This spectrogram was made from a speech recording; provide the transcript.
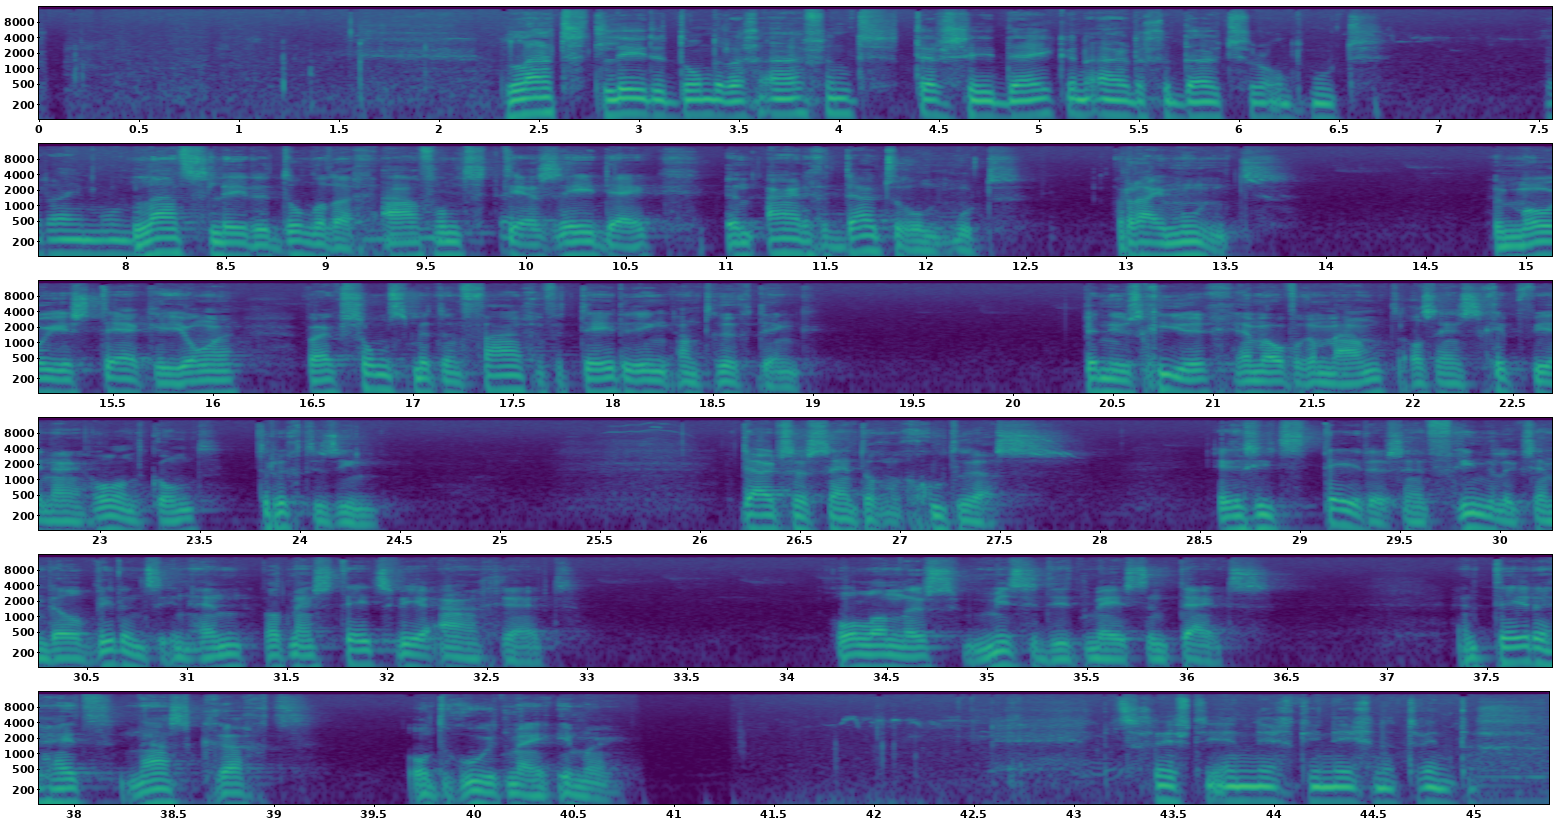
Laatstleden donderdagavond ter Zeedijk een aardige Duitser ontmoet. Raimond. Laatstleden donderdagavond ter Zeedijk een aardige Duitser ontmoet. Raimund. Een mooie, sterke jongen waar ik soms met een vage vertedering aan terugdenk. ben nieuwsgierig hem over een maand, als zijn schip weer naar Holland komt, terug te zien. Duitsers zijn toch een goed ras. Er is iets teders en vriendelijks en welwillends in hen... wat mij steeds weer aangrijpt. Hollanders missen dit meestentijds. En tederheid naast kracht ontroert mij immer. Dat schreef hij in 1929.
